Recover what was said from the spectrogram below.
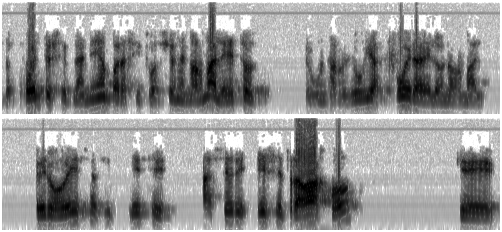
los puentes se planean para situaciones normales, esto es una lluvia fuera de lo normal, pero esa, ese, hacer ese trabajo que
